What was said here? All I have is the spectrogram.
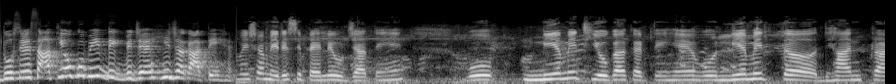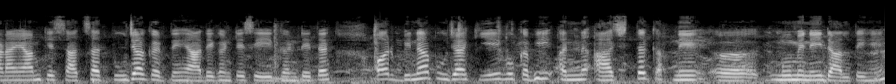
दूसरे साथियों को भी दिग्विजय ही जगाते हैं। हमेशा मेरे से पहले उठ जाते हैं। वो नियमित योगा करते हैं, वो नियमित ध्यान प्राणायाम के साथ साथ पूजा करते हैं आधे घंटे से एक घंटे तक और बिना पूजा किए वो कभी अन्न आज तक अपने मुँह में नहीं डालते हैं।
